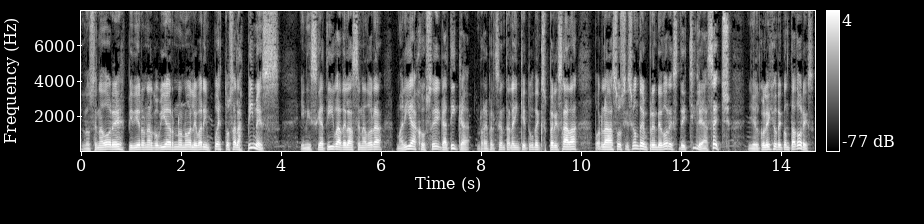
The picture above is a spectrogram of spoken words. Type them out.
Los senadores pidieron al gobierno no elevar impuestos a las pymes. Iniciativa de la senadora María José Gatica representa la inquietud expresada por la Asociación de Emprendedores de Chile, ASECH, y el Colegio de Contadores,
